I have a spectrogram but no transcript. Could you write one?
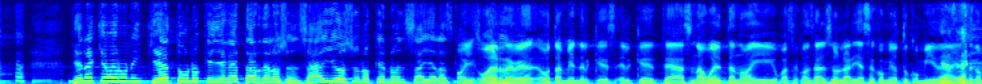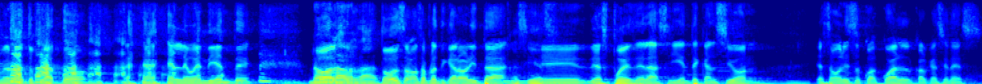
tiene que haber un inquieto, uno que llega tarde a los ensayos, uno que no ensaya las Oye, canciones. o al revés, o también el que, el que te hace una vuelta, ¿no? Y vas a comenzar el celular y ya se comió tu comida, Ya se comió lo de tu plato, el de buen diente. No, Todo la eso- verdad. Todo eso lo vamos a platicar ahorita. Así es. eh, después de la siguiente canción. ¿Ya estamos listos? ¿Cuál, cuál, cuál canción es?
